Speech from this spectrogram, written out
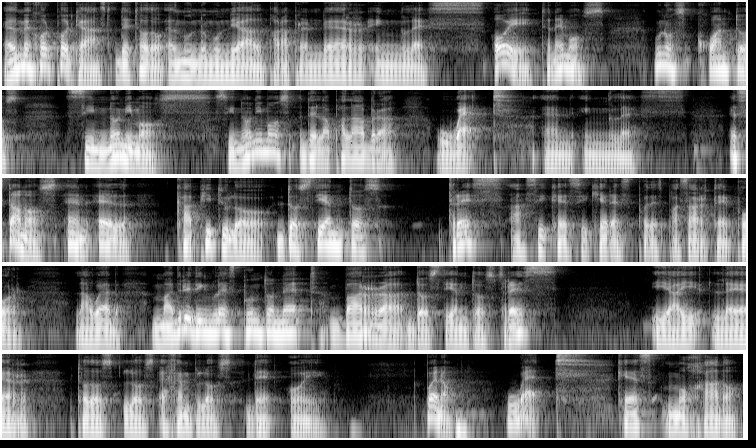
el mejor podcast de todo el mundo mundial para aprender inglés. Hoy tenemos unos cuantos sinónimos, sinónimos de la palabra wet en inglés. Estamos en el capítulo 203, así que si quieres puedes pasarte por la web madridingles.net barra 203 y ahí leer todos los ejemplos de hoy. Bueno, wet, que es mojado.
